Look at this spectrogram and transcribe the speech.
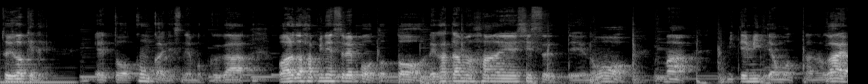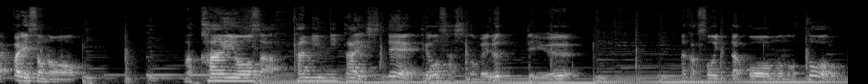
というわけでえっと、今回ですね、僕がワールドハピネスレポートとレガタム反映指数っていうのを、まあ、見てみて思ったのが、やっぱりその、まあ、寛容さ、他人に対して手を差し伸べるっていう、なんかそういったこうものと、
